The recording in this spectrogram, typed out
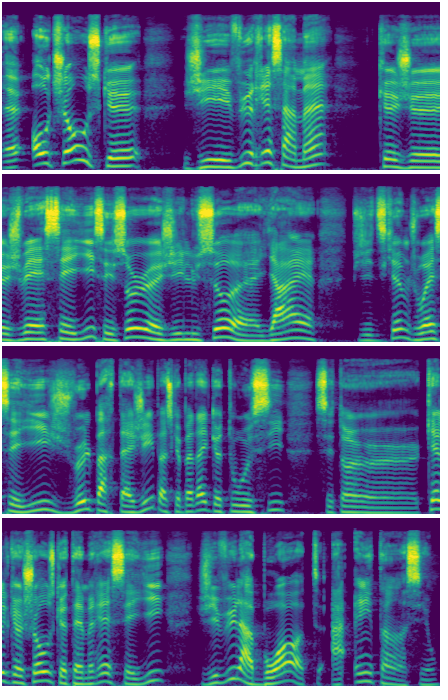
Euh, autre chose que j'ai vu récemment que je, vais essayer, c'est sûr, euh, j'ai lu ça euh, hier, puis j'ai dit que je vais essayer, je veux le partager parce que peut-être que toi aussi, c'est un quelque chose que tu aimerais essayer. J'ai vu la boîte à intention.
